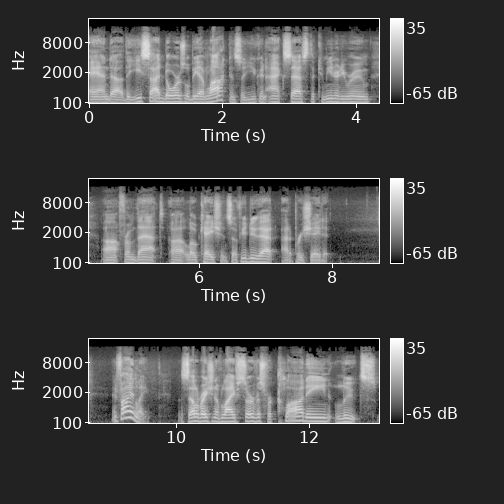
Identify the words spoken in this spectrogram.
And uh, the east side doors will be unlocked, and so you can access the community room uh, from that uh, location. So if you do that, I'd appreciate it. And finally, the Celebration of Life service for Claudine Lutz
